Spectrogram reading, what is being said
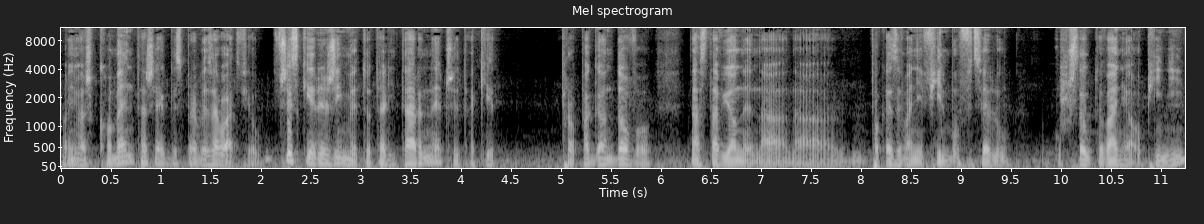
ponieważ komentarz jakby sprawę załatwiał. Wszystkie reżimy totalitarne, czy takie propagandowo nastawione na, na pokazywanie filmów w celu ukształtowania opinii,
